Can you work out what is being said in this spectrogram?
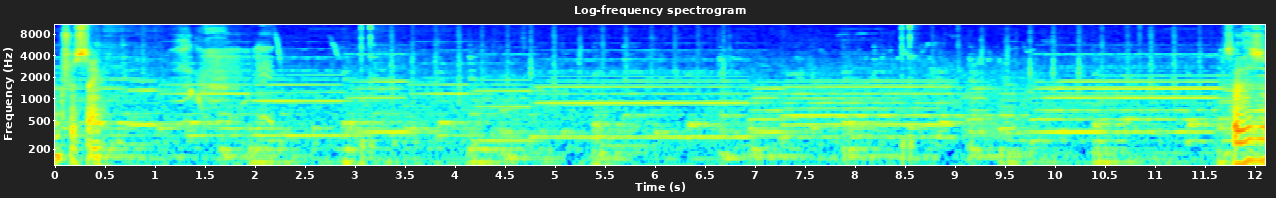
Interesting. So this is,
